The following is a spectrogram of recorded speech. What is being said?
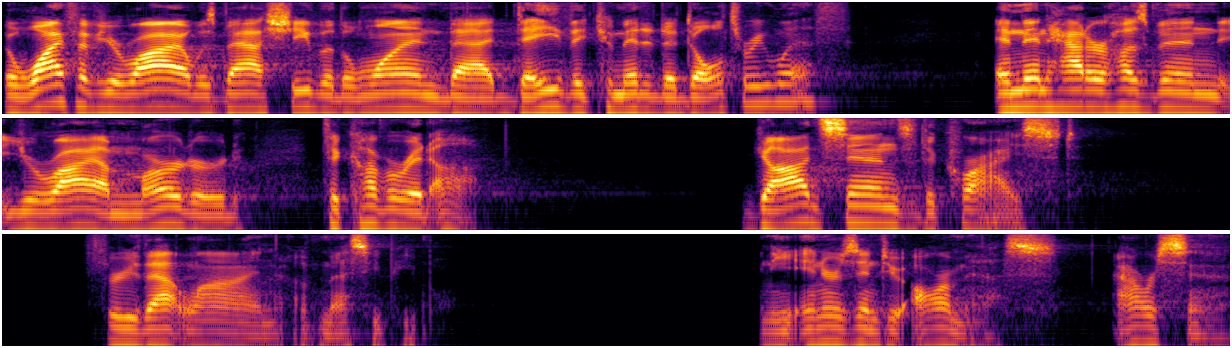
The wife of Uriah was Bathsheba, the one that David committed adultery with, and then had her husband Uriah murdered to cover it up. God sends the Christ through that line of messy people. And he enters into our mess, our sin,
